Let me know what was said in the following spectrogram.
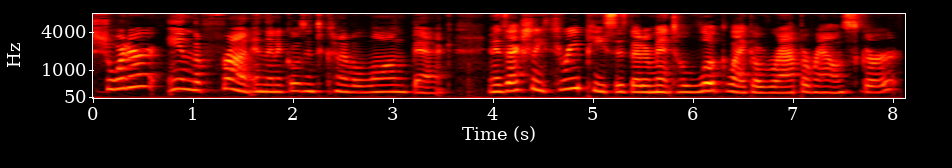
shorter in the front and then it goes into kind of a long back. And it's actually three pieces that are meant to look like a wraparound skirt.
